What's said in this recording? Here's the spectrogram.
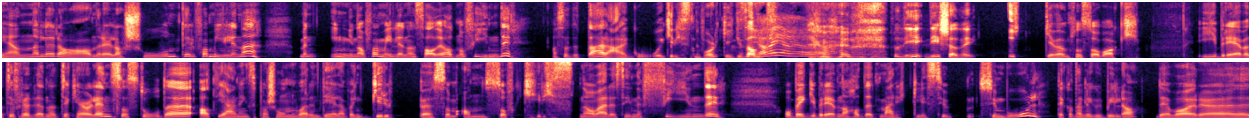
en eller annen relasjon til familiene. Men ingen av familiene sa de hadde noen fiender. Altså, dette her er gode kristne folk, ikke sant? Ja, ja, ja, så de, de skjønner ikke hvem som står bak. I brevet til foreldrene til Carolyn så sto det at gjerningspersonen var en del av en gruppe som anså kristne å være sine fiender. Og begge brevene hadde et merkelig symbol. Det kan jeg legge ut bilde av. Det var eh,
